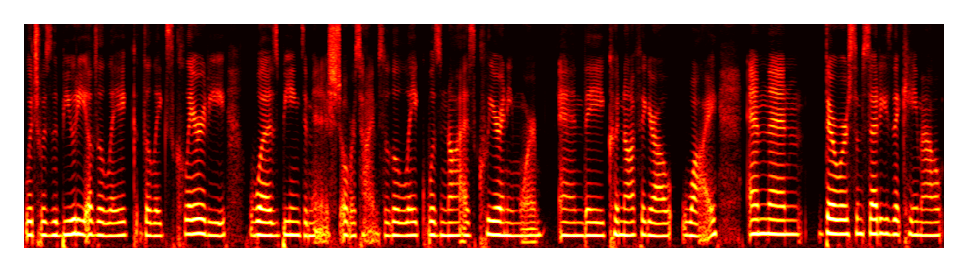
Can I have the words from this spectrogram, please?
which was the beauty of the lake, the lake's clarity was being diminished over time. So the lake was not as clear anymore and they could not figure out why. And then there were some studies that came out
